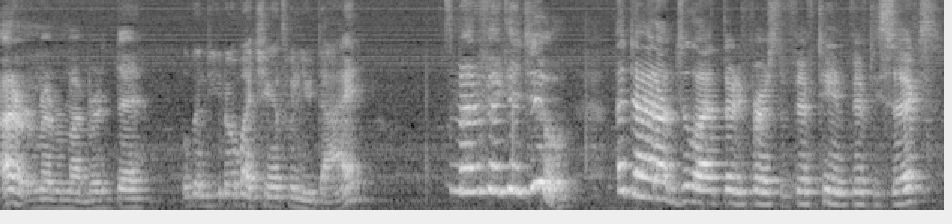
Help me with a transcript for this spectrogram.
I don't remember my birthday. Well, then do you know by chance when you died? As a matter of fact, I do. I died on July 31st of 1556.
